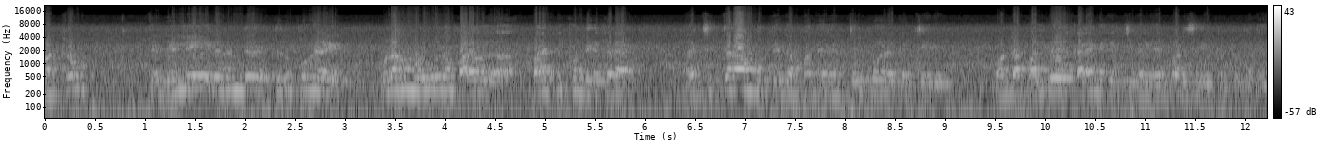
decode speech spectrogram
மற்றும் டெல்லியிலிருந்து திருப்புகழை உலகம் முழுவதும் பரவு பரப்பிக் கொண்டிருக்கிற சித்தராமூர்த்தி தம்பதியரின் திருப்புகழ் கச்சேரி போன்ற பல்வேறு கலை நிகழ்ச்சிகள் ஏற்பாடு செய்யப்பட்டுள்ளது.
